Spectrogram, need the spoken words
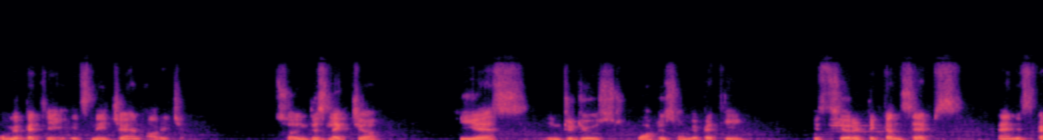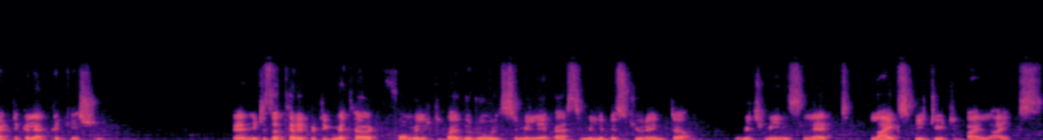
Homeopathy, its nature and origin. So in this lecture, he has introduced what is homeopathy, its theoretic concepts, and its practical application. And it is a therapeutic method formulated by the rule similibus similibus curentur, which means let likes be treated by likes.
